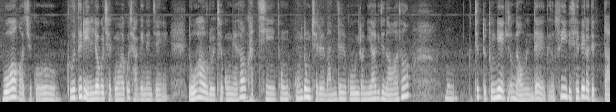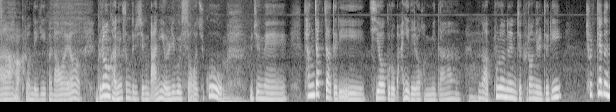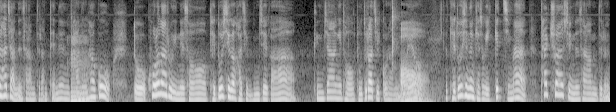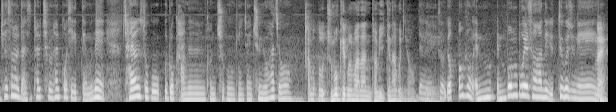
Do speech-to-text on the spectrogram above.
모아가지고 그들이 인력을 제공하고 자기는 이제 노하우를 음. 제공해서 같이 동- 공동체를 만들고 이런 이야기도 나와서 뭐 그 책도 돈 얘기 계속 나오는데 그래서 수입이 세 배가 됐다 뭐 아하. 그런 얘기가 나와요. 그런 네. 가능성들이 지금 많이 열리고 있어가지고 음. 요즘에 창작자들이 지역으로 많이 내려갑니다. 음. 그러니까 앞으로는 이제 그런 일들이 출퇴근을 하지 않는 사람들한테는 음. 가능하고 또 코로나로 인해서 대도시가 가진 문제가 굉장히 더 도드라질 거라는 거예요. 어. 대도시는 계속 있겠지만 탈출할 수 있는 사람들은 최선을 다해서 탈출을 할 것이기 때문에 자연 속으로 가는 건축은 굉장히 중요하죠. 음. 한번 또 주목해 볼 만한 점이 있긴 하군요. 네, 예. 그래서 옆방송 M, M본부에서 하는 유튜브 중에 네.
